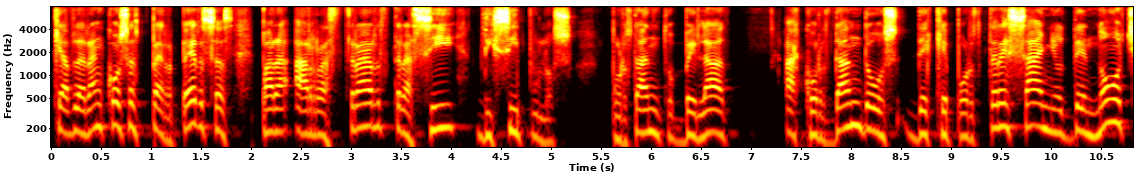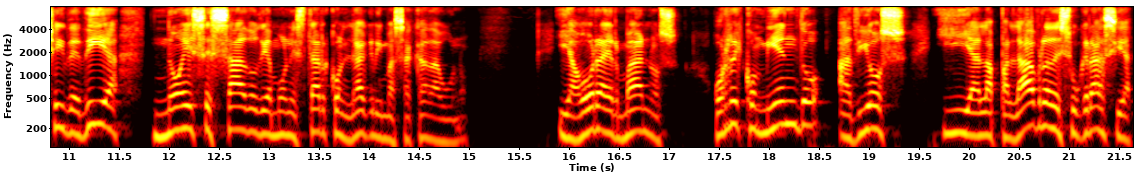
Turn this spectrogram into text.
que hablarán cosas perversas para arrastrar tras sí discípulos. Por tanto, velad, acordándoos de que por tres años, de noche y de día, no he cesado de amonestar con lágrimas a cada uno. Y ahora, hermanos, os recomiendo a Dios y a la palabra de su gracia,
